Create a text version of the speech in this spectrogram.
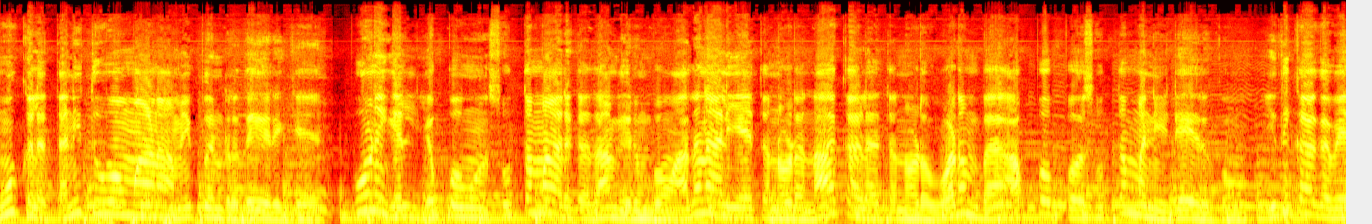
மூக்குல தனித்துவமான அமைப்புன்றது இருக்கு. பூனைகள் எப்பவும் சுத்தமா இருக்க தான் விரும்பும். அதனாலேயே தன்னோட நாக்கால தன்னோட உடம்ப அப்பப்போ சுத்தம் பண்ணிட்டே இருக்கும். இதுக்காகவே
